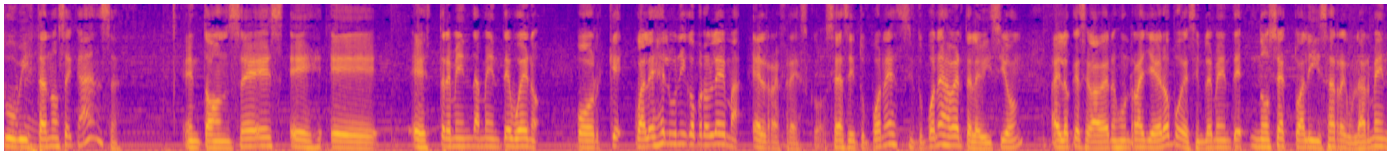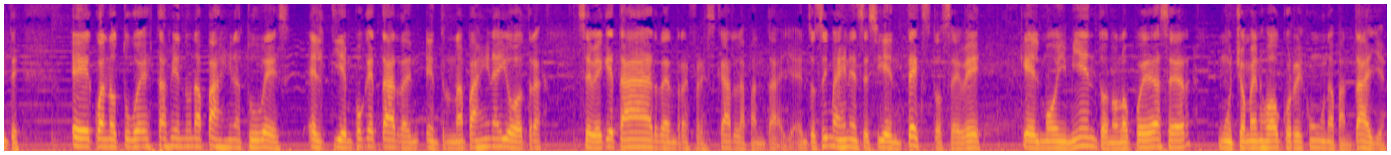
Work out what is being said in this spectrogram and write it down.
tu vista no se cansa. Entonces, es, eh, es tremendamente bueno. Porque, ¿cuál es el único problema? El refresco. O sea, si tú pones, si tú pones a ver televisión, ahí lo que se va a ver es un rayero porque simplemente no se actualiza regularmente. Eh, cuando tú estás viendo una página, tú ves el tiempo que tarda en- entre una página y otra, se ve que tarda en refrescar la pantalla. Entonces imagínense, si en texto se ve que el movimiento no lo puede hacer, mucho menos va a ocurrir con una pantalla.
